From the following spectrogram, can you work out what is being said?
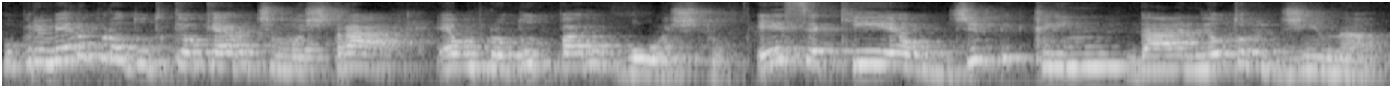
O primeiro produto que eu quero te mostrar é um produto para o rosto. Esse aqui é o Deep Clean da Neutrogena.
